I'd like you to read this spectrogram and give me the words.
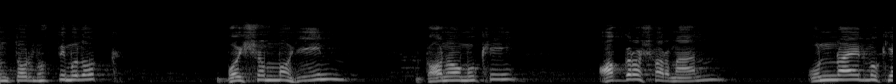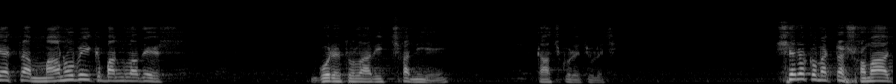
অন্তর্ভুক্তিমূলক, বৈষম্যহীন, গণমুখী, অগ্রসরমান, উন্নয়নমুখী একটা মানবিক বাংলাদেশ গড়ে তোলার ইচ্ছা নিয়ে কাজ করে চলেছি। সেরকম একটা সমাজ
